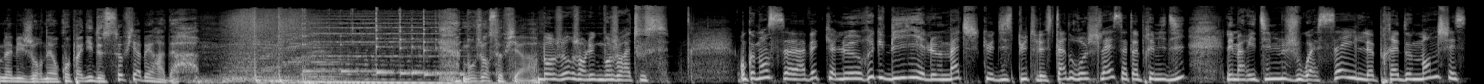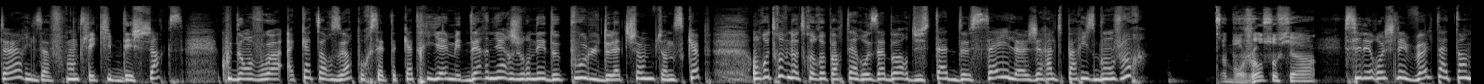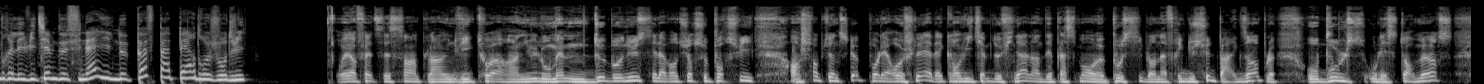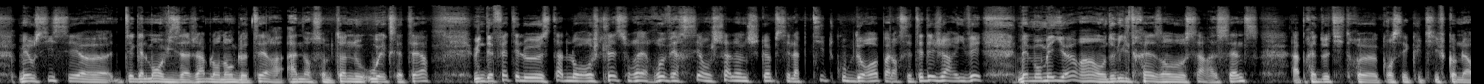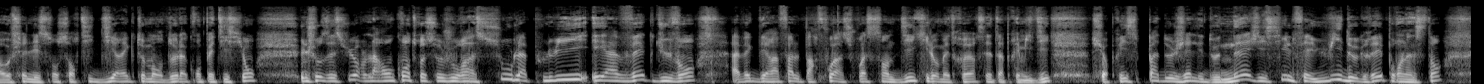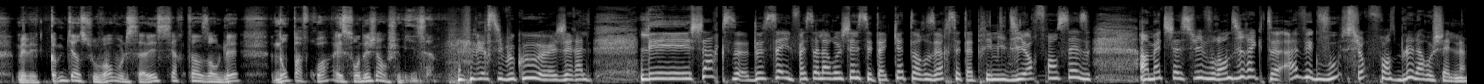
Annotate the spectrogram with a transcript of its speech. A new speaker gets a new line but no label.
de la mi-journée en compagnie de Sophia Berada. Bonjour Sophia.
Bonjour Jean-Luc, bonjour à tous. On commence avec le rugby et le match que dispute le Stade Rochelet cet après-midi. Les Maritimes jouent à Sale, près de Manchester. Ils affrontent l'équipe des Sharks. Coup d'envoi à 14h pour cette quatrième et dernière journée de poule de la Champions Cup. On retrouve notre reporter aux abords du stade de Sale, Gérald Paris. Bonjour.
Bonjour Sophia.
Si les Rochelais veulent atteindre les huitièmes de finale, ils ne peuvent pas perdre aujourd'hui.
Oui, en fait, c'est simple. Hein. Une victoire, un nul ou même deux bonus et l'aventure se poursuit en Champions Cup pour les Rochelais avec en huitième de finale un déplacement euh, possible en Afrique du Sud, par exemple, aux Bulls ou les Stormers. Mais aussi, c'est euh, également envisageable en Angleterre, à Northampton ou Exeter. Une défaite et le stade Le Rochelet serait reversé en Challenge Cup. C'est la petite Coupe d'Europe. Alors, c'était déjà arrivé, même au meilleur, hein, en 2013, au Saracens. Après deux titres consécutifs comme la Rochelle, ils sont sortis directement de la compétition. Une chose est sûre, la rencontre se jouera sous la pluie et avec du vent, avec des rafales parfois à 70 km heure cet après-midi. Surprise, pas de gel et de neige ici. Il fait 8 degrés pour l'instant. Mais comme bien souvent, vous le savez, certains Anglais n'ont pas froid et sont déjà en chemise.
Merci beaucoup, euh, Gérald. Les Sharks de Sale face à La Rochelle, c'est à 14h cet après-midi, heure française. Un match à suivre en direct avec vous sur France Bleu La Rochelle.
